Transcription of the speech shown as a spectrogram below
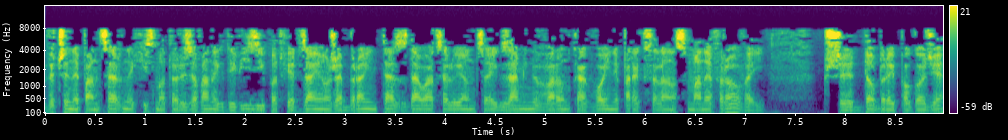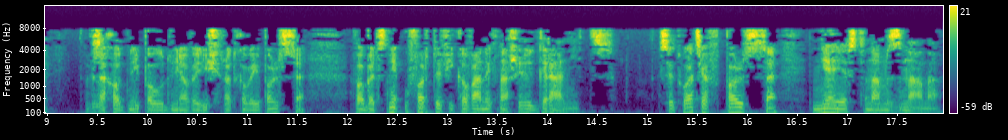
Wyczyny pancernych i zmotoryzowanych dywizji potwierdzają, że broń ta zdała celujący egzamin w warunkach wojny par excellence manewrowej przy dobrej pogodzie w zachodniej, południowej i środkowej Polsce wobec nieufortyfikowanych naszych granic. Sytuacja w Polsce nie jest nam znana.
